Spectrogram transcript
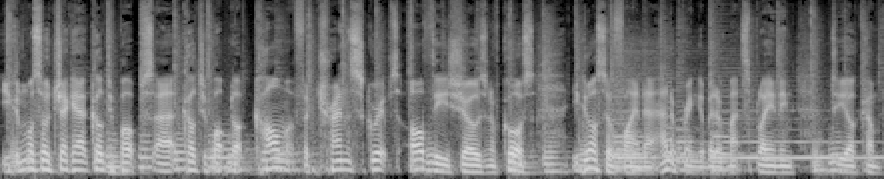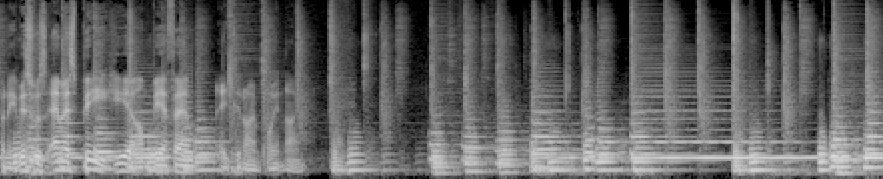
You can also check out Culture Pops at kulturpop.com for transcripts of these shows. And of course, you can also find out how to bring a bit of matsplaining to your company. This was MSP here on BFM 89.9.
